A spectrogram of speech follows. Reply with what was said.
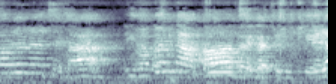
서류는 제가 이거 끝나고 아, 네, 제가 네. 드릴게요.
